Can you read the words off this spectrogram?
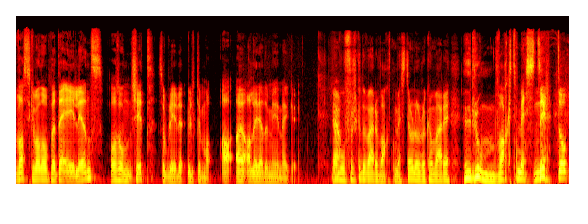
vasker man opp etter aliens og sånn shit, så blir det ultima allerede mye mer gøy. Ja, Ja. hvorfor skal du være vaktmester når du kan være romvaktmester? Nettopp!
